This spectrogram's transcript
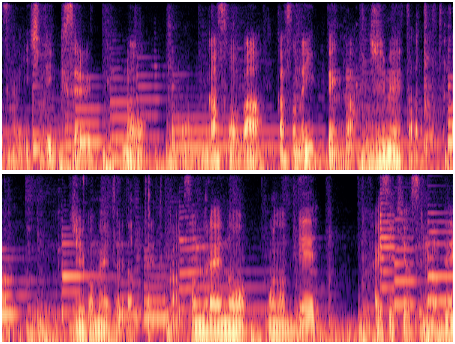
ですかね1ピクセルの画素が画素の一辺が10メーターだったとか15メートルだったりとかそんぐらいのもので解析をするので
